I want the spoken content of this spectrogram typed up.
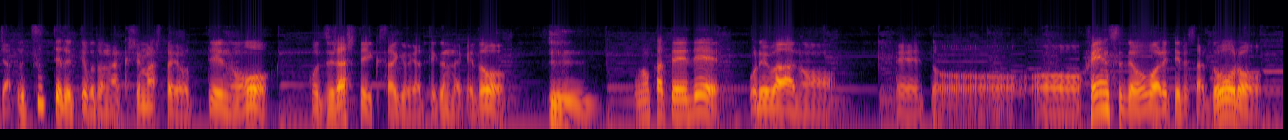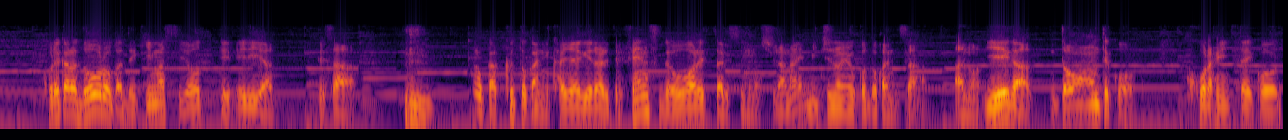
じゃあ映ってるっていうことをなくしましたよっていうのを、こうずらしていく作業をやっていくんだけど、うん。その過程で、俺は、あの、えっ、と、おフェンスで覆われてるさ、道路、これから道路ができますよっていうエリアってさ、うん。とか区とかに買い上げられて、フェンスで覆われてたりするの知らない？道の横とかにさ、あの、家がドーンってこう、ここら辺一帯こう、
